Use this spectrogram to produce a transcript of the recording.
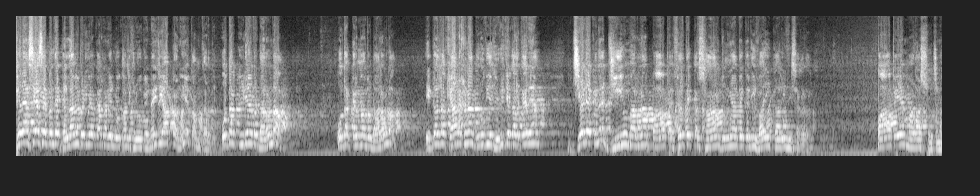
ਫਿਰ ਐਸੇ ਐਸੇ ਬੰਦੇ ਗੱਲਾਂ ਵੀ ਬੜੀਆਂ ਕਰਨਗੇ, ਲੋਕਾਂ 'ਚ ਖਲੋ ਕੇ, ਨਹੀਂ ਜੀ ਆਪਾਂ ਨਹੀਂ ਇਹ ਕੰਮ ਕਰਦੇ। ਉਹਦਾ ਕੀੜਿਆਂ ਤੋਂ ਡਰ ਆਉਂਦਾ। ਉਹਦਾ ਕਰਮਾਂ ਤੋਂ ਡਰ ਆਉਂਦਾ। ਇੱਕ ਗੱਲ ਦਾ ਖਿਆਲ ਰੱਖਣਾ, ਗੁਰੂ ਦੀ ਹਜ਼ੂਰੀ 'ਚ ਗੱਲ ਕਹਿ ਰਿਹਾ। ਜਿਹੜੇ ਕਹਿੰਦੇ ਨੇ, ਜੀਵ ਮਰਨਾ ਪਾਪ ਹੈ, ਫਿਰ ਤੇ ਕਿਸਾਨ ਦੁਨੀਆ ਤੇ ਕਦੀ ਵਾਹੀ ਕਰ ਹੀ ਨਹੀਂ ਸਕਦਾ। ਪਾਪ ਇਹ ਮਾੜਾ ਸੋਚਣਾ।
